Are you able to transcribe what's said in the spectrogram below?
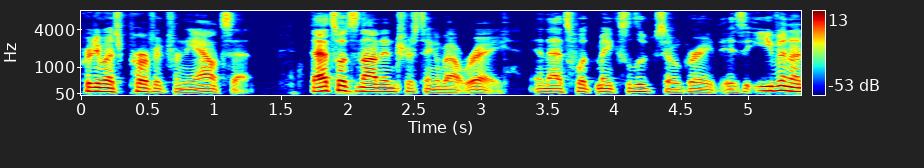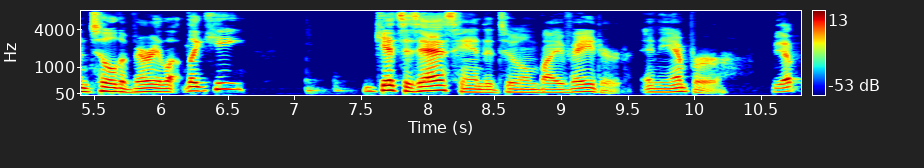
pretty much perfect from the outset. That's what's not interesting about Rey, and that's what makes Luke so great. Is even until the very like he gets his ass handed to him by Vader and the Emperor. Yep.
